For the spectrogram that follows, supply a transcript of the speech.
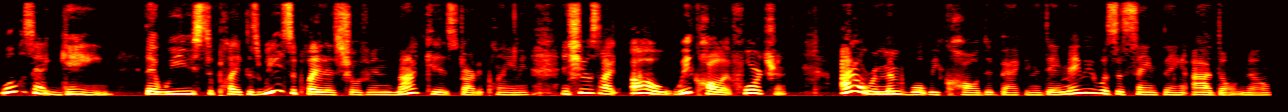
What was that game that we used to play? Because we used to play it as children. My kids started playing it. And she was like, oh, we call it fortune. I don't remember what we called it back in the day. Maybe it was the same thing. I don't know.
